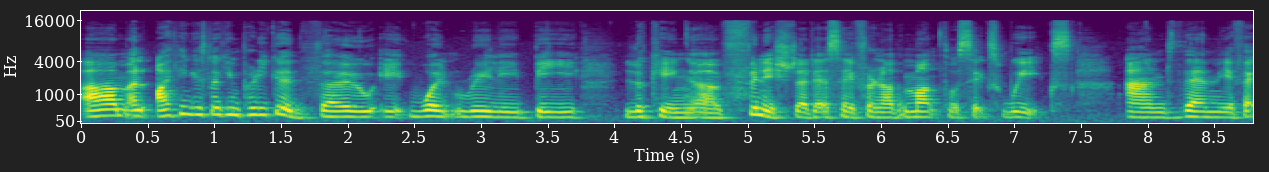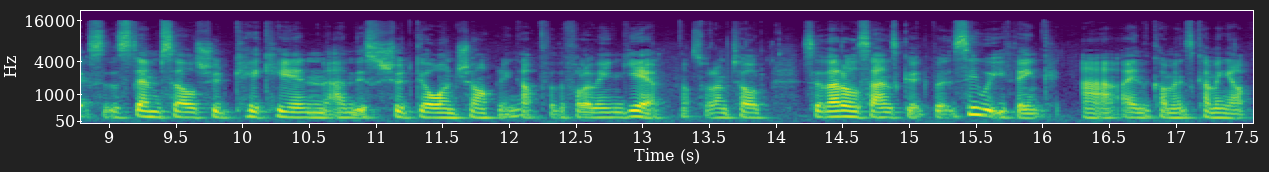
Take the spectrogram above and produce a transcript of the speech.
Um, and I think it's looking pretty good, though it won't really be looking uh, finished, I dare say, for another month or six weeks. And then the effects of the stem cells should kick in and this should go on sharpening up for the following year. That's what I'm told. So that all sounds good, but see what you think uh, in the comments coming up.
